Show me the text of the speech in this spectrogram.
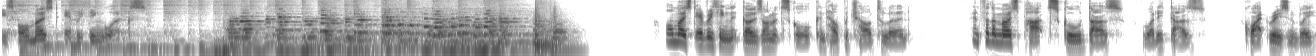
is Almost Everything Works. Almost everything that goes on at school can help a child to learn, and for the most part, school does what it does quite reasonably.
